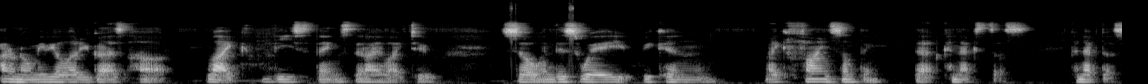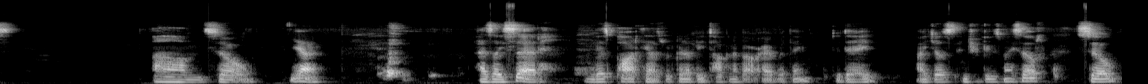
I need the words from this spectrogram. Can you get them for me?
I don't know, maybe a lot of you guys uh, like these things that I like to. So in this way, we can like find something that connects us connect us. Um, so, yeah, as I said, in this podcast, we're going to be talking about everything today. I just introduced myself. So,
